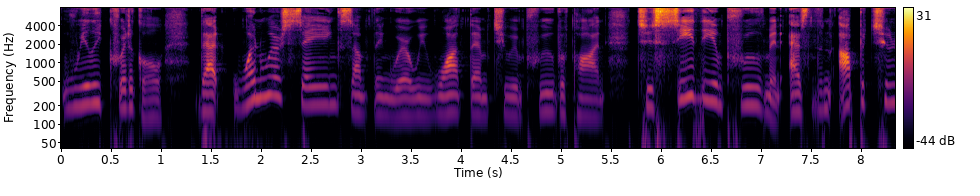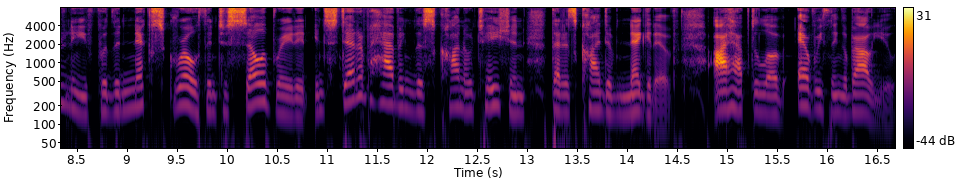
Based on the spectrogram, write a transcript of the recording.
really critical that when we're saying something where we want them to improve upon, to see the improvement as an opportunity for the next growth and to celebrate it instead of having this connotation that is kind of negative. I have to love everything about you.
